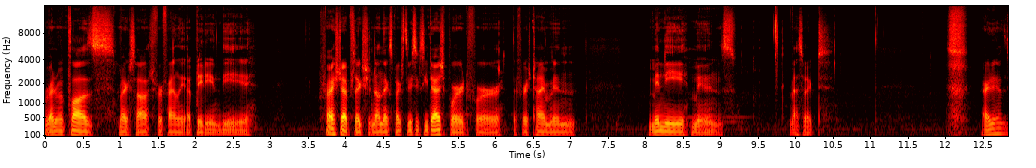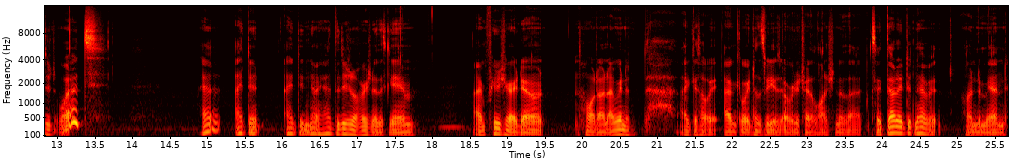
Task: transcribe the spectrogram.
round of applause, Microsoft, for finally updating the price drop section on the Xbox 360 dashboard for the first time in many moons. Mass Effect. I already have the what? I I don't I didn't know I had the digital version of this game. I'm pretty sure I don't. Hold on, I'm gonna. I guess I'll wait. I'll wait until this video is over to try to launch into that because I thought I didn't have it on demand.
